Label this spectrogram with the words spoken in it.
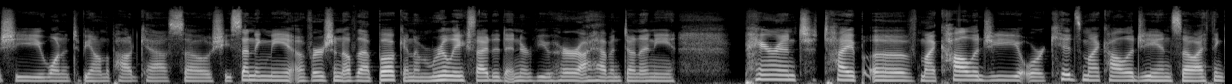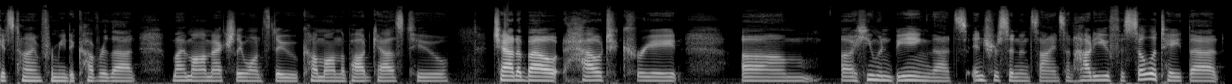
she wanted to be on the podcast. So she's sending me a version of that book, and I'm really excited to interview her. I haven't done any parent type of mycology or kids mycology, and so I think it's time for me to cover that. My mom actually wants to come on the podcast to chat about how to create um, a human being that's interested in science and how do you facilitate that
